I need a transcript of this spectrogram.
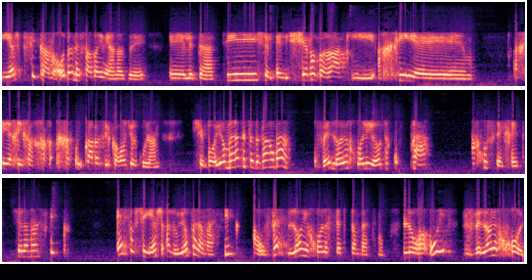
יש פסיקה מאוד ענפה בעניין הזה. אה, לדעתי של אלישבע ברק היא הכי, אה, הכי הכי חקוקה בזיכרון של כולם, שבו היא אומרת את הדבר הבא, עובד לא יכול להיות הקופה החוסכת של המעסיק. איפה שיש עלויות על המעסיק, העובד לא יכול לשאת אותם בעצמו. לא ראוי ולא יכול.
